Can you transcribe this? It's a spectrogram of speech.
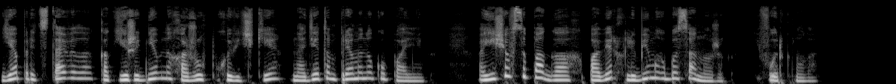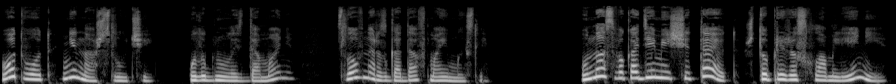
Я представила, как ежедневно хожу в пуховичке, надетом прямо на купальник, а еще в сапогах, поверх любимых босоножек, и фыркнула. «Вот-вот, не наш случай», — улыбнулась Даманя, словно разгадав мои мысли. «У нас в Академии считают, что при расхламлении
